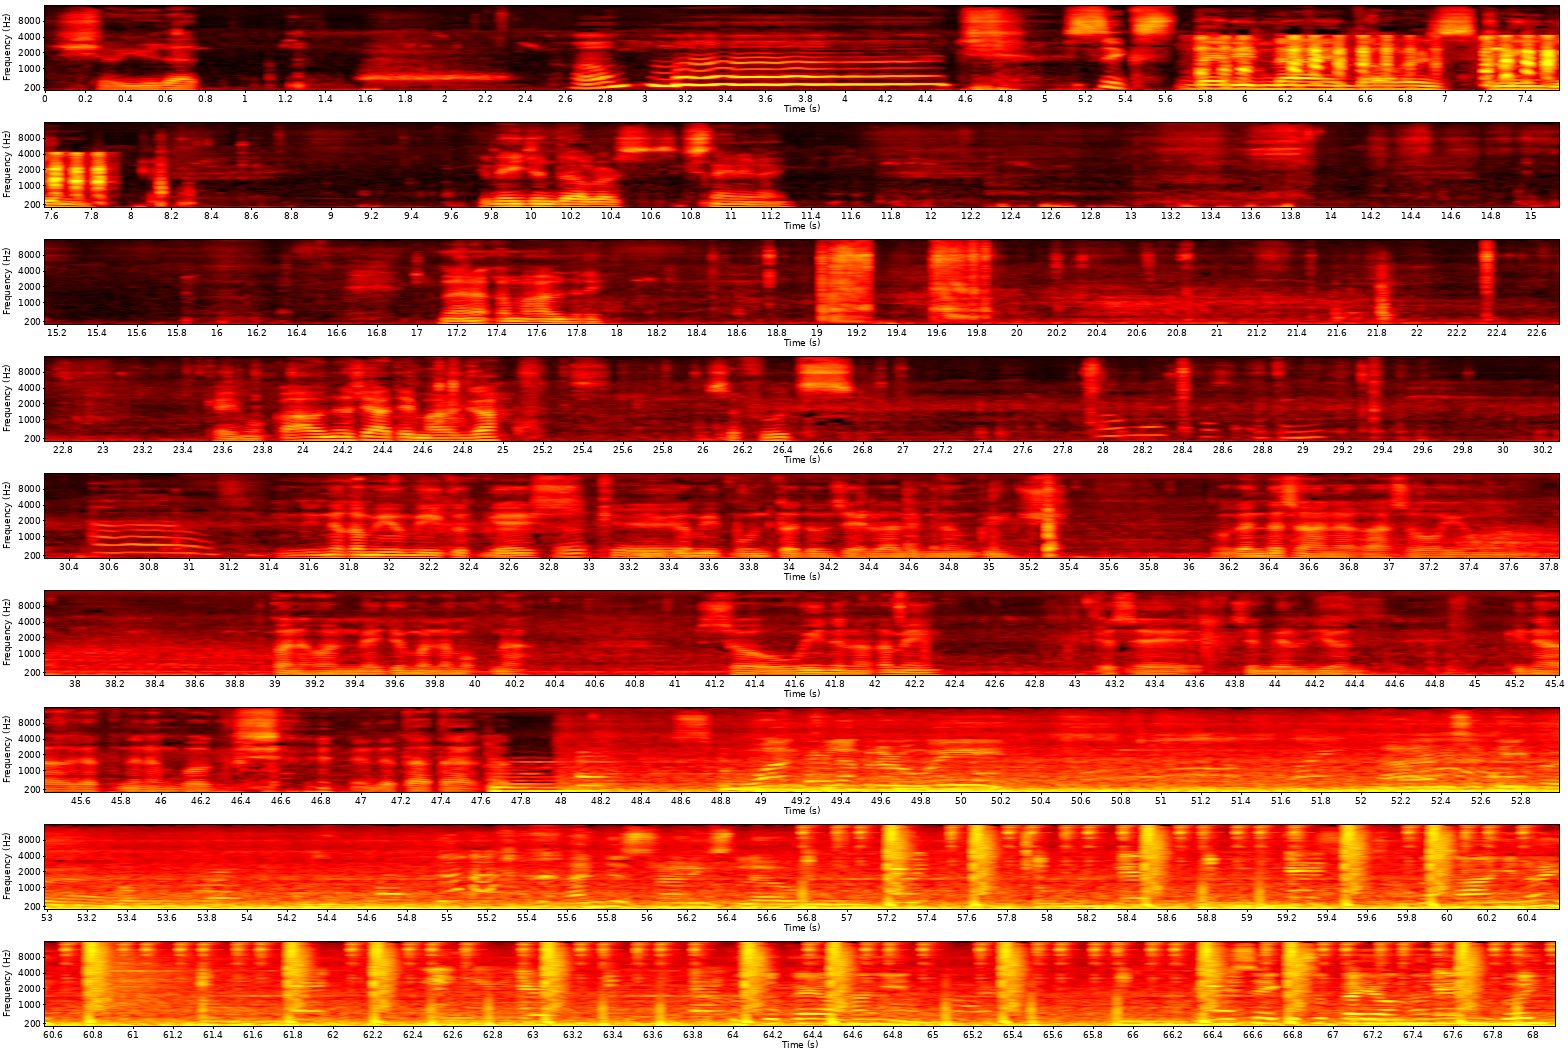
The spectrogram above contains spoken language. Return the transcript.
Show you that. How much? Six ninety nine dollars Canadian. Canadian dollars. Six ninety nine. Nana ka mahal diri. Kay mo kaon na si Ate Marga sa fruits. Oh, may open. Oh, Hindi na kami umikot guys. Okay. Hindi kami punta doon sa ilalim ng bridge. Maganda sana kaso yung panahon medyo malamok na. So uwi na lang kami kasi si Mel yun kinakagat na ng bugs. Natatakot. So one kilometer away. I'm sa table. I'm just running slow. Suga sa hangin oy. Kusog kayo ang hangin. Can you say kusog kayo ang hangin? Boy.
